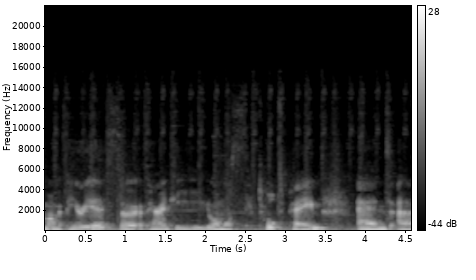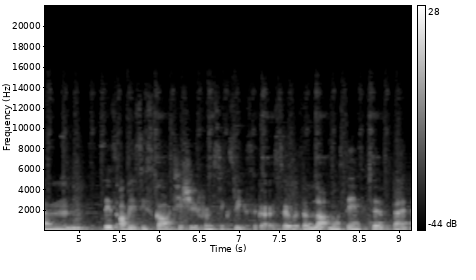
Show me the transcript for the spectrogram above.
I'm on my period, so apparently you're more susceptible to pain. And um, there's obviously scar tissue from six weeks ago, so it was a lot more sensitive, but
